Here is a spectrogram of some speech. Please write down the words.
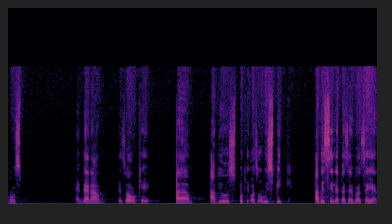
calls me. And then um, it's all okay. Um, have you spoken? Also, we speak. Have you seen the person? I said, Yes.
